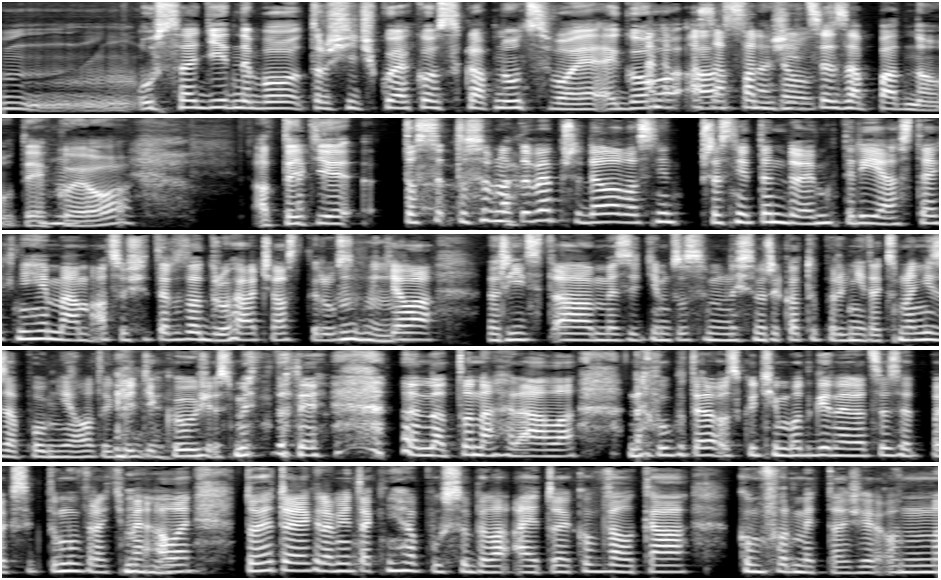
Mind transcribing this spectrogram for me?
um, usadit nebo trošičku jako sklapnout svoje ego ano, a, a snažit se zapadnout, jako mm-hmm. jo. A teď tak je... To, se, to jsem na tebe předala vlastně přesně ten dojem, který já z té knihy mám, a což je teda ta druhá část, kterou jsem mm-hmm. chtěla říct a mezi tím, co jsem, než jsem řekla tu první, tak jsem na ní zapomněla, takže děkuji, že jsi mi tady na to nahrála. Na chvilku teda odskočím od generace Z, pak se k tomu vraťme, mm-hmm. ale to je to, jak na mě ta kniha působila a je to jako velká konformita, že on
